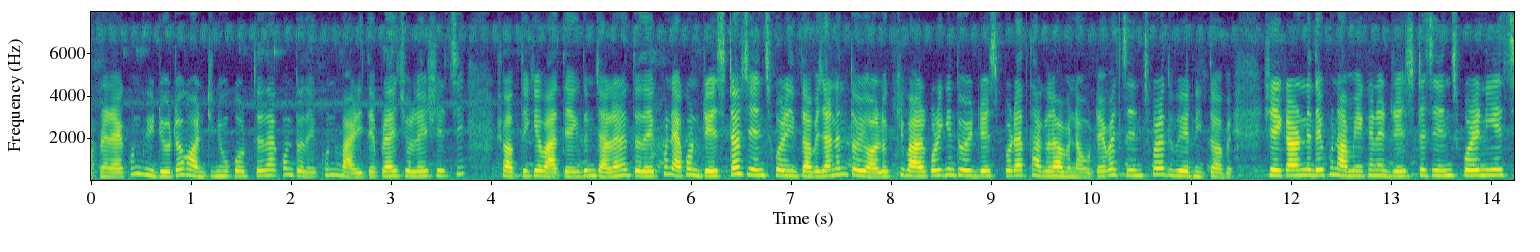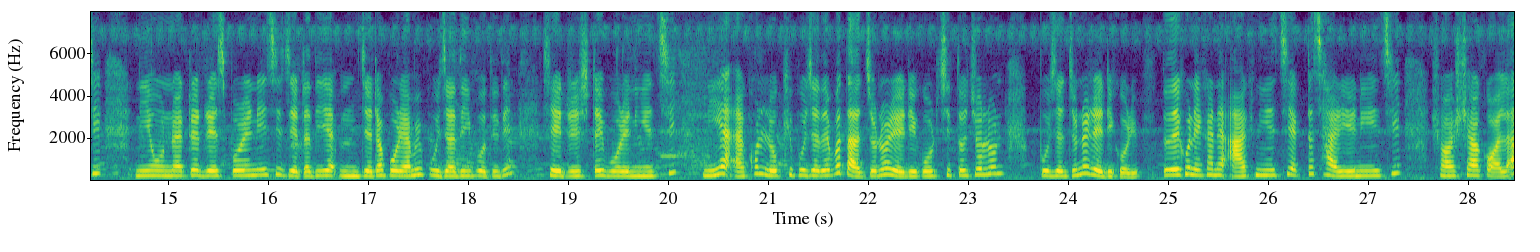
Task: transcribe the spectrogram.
আপনারা এখন ভিডিওটা কন্টিনিউ করতে থাকুন। তো দেখুন বাড়িতে প্রায় চলে এসেছি। সব দিকে বাতি একদম জ্বালানো। তো দেখুন এখন ড্রেসটাও চেঞ্জ করে নিতে হবে। জানেন তো ওই অলক্ষী বার করে কিন্তু ওই ড্রেস পরে আর থাকলে হবে না। ওটা এবার চেঞ্জ করে ধুয়ে নিতে হবে। সেই কারণে দেখুন আমি এখানে ড্রেসটা চেঞ্জ করে নিয়েছি। নিয়ে অন্য একটা ড্রেস পরে নিয়েছি যেটা দিয়ে যেটা পরে আমি পূজা দিই প্রতিদিন সেই ড্রেসটাই পরে নিয়েছি। নিয়ে এখন লক্ষ্মী পূজা দেবো, তার জন্য রেডি করছি। তো চলুন পূজার জন্য রেডি করি। তো দেখুন, এখানে আখ নিয়েছি, একটা ছাড়িয়ে নিয়েছি, শসা, কলা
